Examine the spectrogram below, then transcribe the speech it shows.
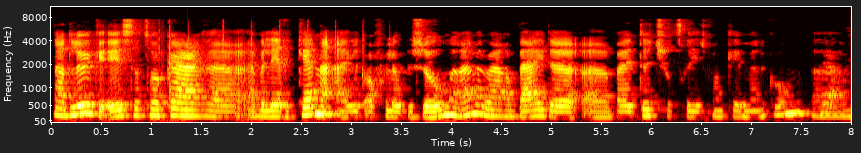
Nou, het leuke is dat we elkaar uh, hebben leren kennen eigenlijk afgelopen zomer. Hè? We waren beide uh, bij het Dutch Retreat van Kim Mennekom. Um. Ehm,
